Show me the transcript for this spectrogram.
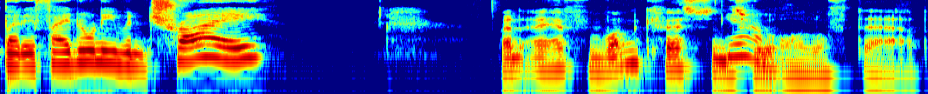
but if I don't even try, But I have one question Yeah. to all of that.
